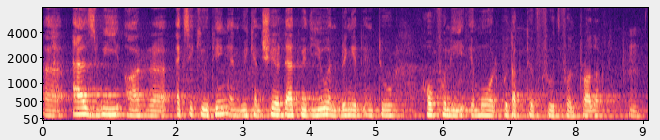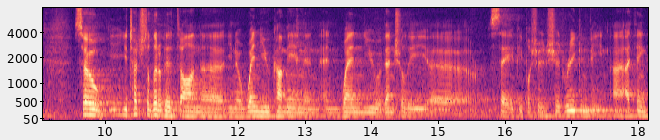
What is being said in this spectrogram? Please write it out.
uh, as we are uh, executing and we can share that with you and bring it into hopefully a more productive fruitful product mm. So you touched a little bit on, uh, you know, when you come in and, and when you eventually uh, say people should, should reconvene. I, I think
